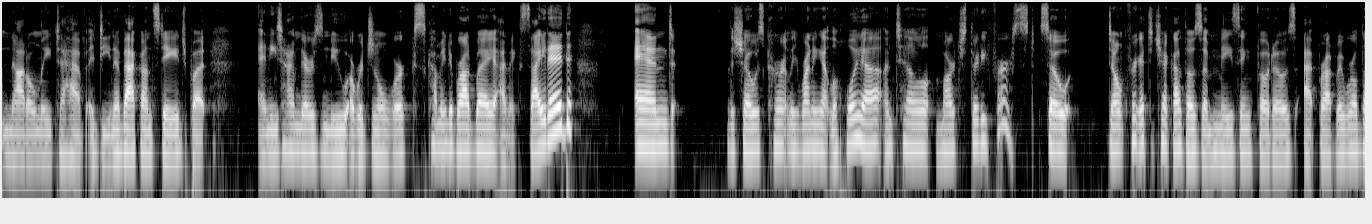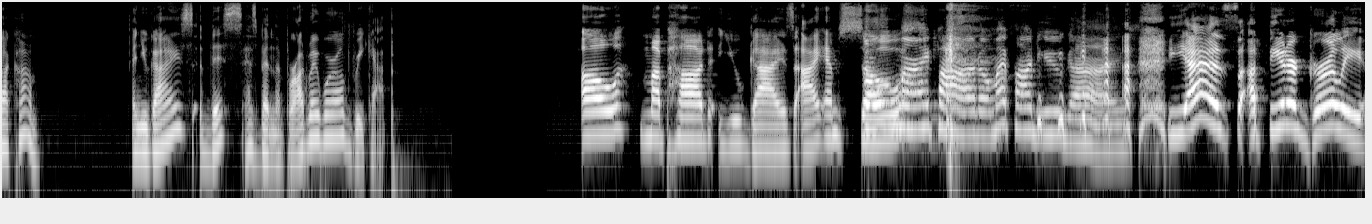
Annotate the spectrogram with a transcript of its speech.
Not only to have Idina back on stage, but anytime there's new original works coming to Broadway, I'm excited. And the show is currently running at La Jolla until March 31st. So don't forget to check out those amazing photos at BroadwayWorld.com. And you guys, this has been the Broadway World Recap. Oh my pod, you guys. I am oh so Oh my pod, oh my pod, you guys. yes, a theater girly.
